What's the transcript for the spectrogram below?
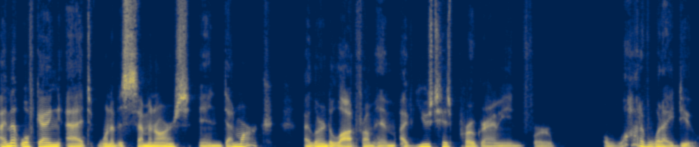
I met Wolfgang at one of his seminars in Denmark. I learned a lot from him. I've used his programming for a lot of what I do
